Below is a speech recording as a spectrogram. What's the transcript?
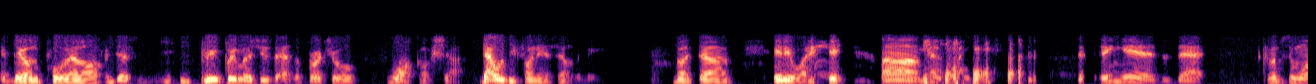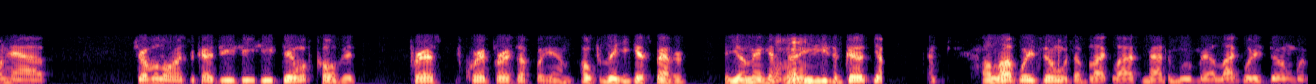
if they were to pull that off and just pretty pretty much use it as a virtual walk off shot. That would be funny as hell to me. But uh, anyway, um, the thing is, is that Clemson won't have Trevor Lawrence because he, he he's dealing with COVID. Prayers prayers up for him. Hopefully he gets better. The young man gets Mhm. better. He, he's a good young man. I love what he's doing with the Black Lives Matter movement. I like what he's doing with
